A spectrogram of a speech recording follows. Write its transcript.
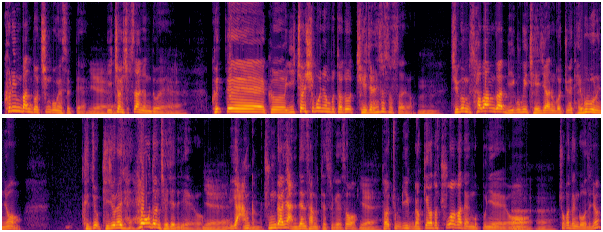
크림반도 침공했을 때 예. 2014년도에 예. 그때 그 2015년부터도 제재를 했었었어요. 음. 지금 서방과 미국이 제재하는 것 중에 대부분은요. 그저 기존에 해오던 제재들이에요. 예. 이게 안, 중단이 안 된 상태 속에서 예. 더좀몇 개가 더 추가가 된 것뿐이에요. 어, 어. 추가된 거거든요.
